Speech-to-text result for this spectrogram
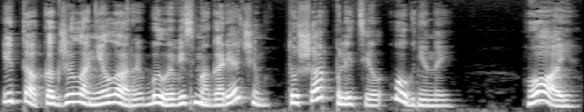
И так как желание Лары было весьма горячим, то шар полетел огненный. Ай!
